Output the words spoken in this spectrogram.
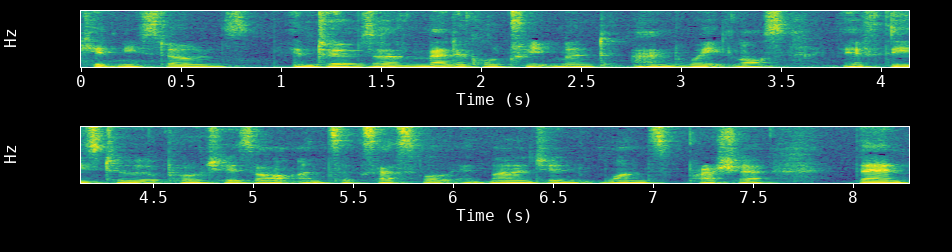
kidney stones. In terms of medical treatment and weight loss, if these two approaches are unsuccessful in managing one's pressure, then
